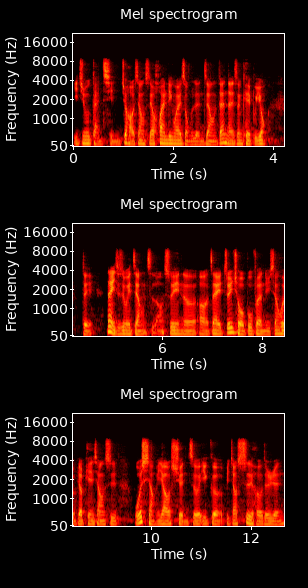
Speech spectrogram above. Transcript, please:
一进入感情，就好像是要换另外一种人这样，但是男生可以不用，对，那也就是因为这样子啦。所以呢，呃，在追求部分，女生会比较偏向是，我想要选择一个比较适合的人，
